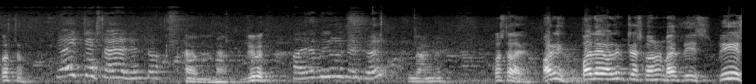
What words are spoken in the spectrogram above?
कस्तो? यही टेस्ट आइहाल्यो नि त। कस्तो लाग्यो? अरे पहिले अलिक टेस्ट गर्नु न भाइ प्लिज प्लिज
